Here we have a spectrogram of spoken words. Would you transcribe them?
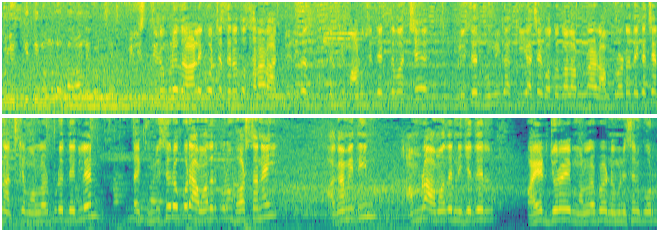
পুলিশ কি তৃণমূলে দালালি করছে? পুলিশ তৃণমূলে দাঁড়ালি করছে সেটা তো সারা রাজ্য জুড়ে প্রত্যেকটি মানুষই দেখতে পাচ্ছে। পুলিশের ভূমিকা কি আছে? গতকাল আপনারা রামপুরহাটে দেখেছেন আজকে মল্লারপুরে দেখলেন। তাই পুলিশের ওপরে আমাদের কোনো ভরসা নেই। আগামী দিন আমরা আমাদের নিজেদের পায়ের জোরে মল্লারপুরে নমিনেশন করব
